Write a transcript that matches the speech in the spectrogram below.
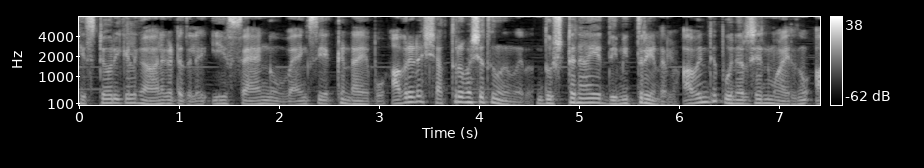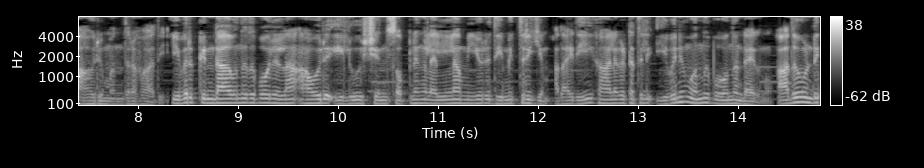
ഹിസ്റ്റോറിക്കൽ കാലഘട്ടത്തിൽ ഈ ഫാങ്ങും വാങ്സിയും ഒക്കെ ഉണ്ടായപ്പോൾ അവരുടെ ശത്രുവശത്ത് നിന്നിരുന്നു. ദുഷ്ടനായ ദിമിത്രി ഉണ്ടല്ലോ അവന്റെ പുനർജന്മമായിരുന്നു ആ ഒരു മന്ത്രവാദി. ഇവർക്കുണ്ടാവുന്നത് പോലുള്ള ആ ഒരു ഇലൂഷൻ സ്വപ്നങ്ങളെല്ലാം ഈ ഒരു ദിമിത്രിക്കും അതായത് ഈ കാലഘട്ടത്തിൽ ഇവനും വന്നു പോകുന്നുണ്ടായിരുന്നു. അതുകൊണ്ട്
